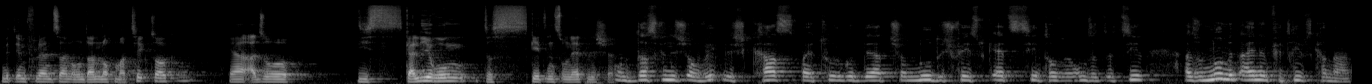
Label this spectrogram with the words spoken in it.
mit Influencern und dann nochmal TikTok. Ja, also die Skalierung, das geht ins Unendliche. Und das finde ich auch wirklich krass bei Turgut. Der hat schon nur durch Facebook Ads 10.000 Euro Umsatz erzielt. Also nur mit einem Vertriebskanal.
